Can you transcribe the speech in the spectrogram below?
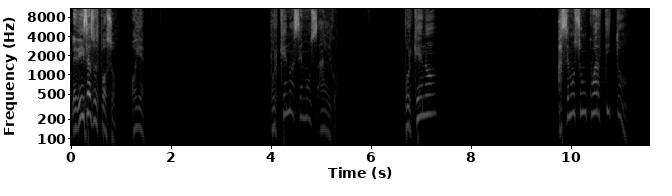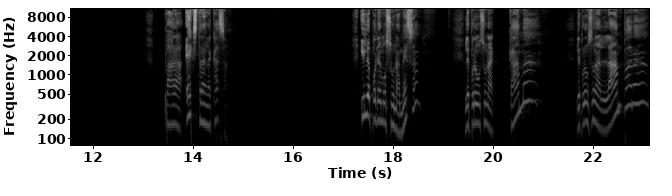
Le dice a su esposo, oye, ¿por qué no hacemos algo? ¿Por qué no hacemos un cuartito para extra en la casa? Y le ponemos una mesa, le ponemos una cama, le ponemos una lámpara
